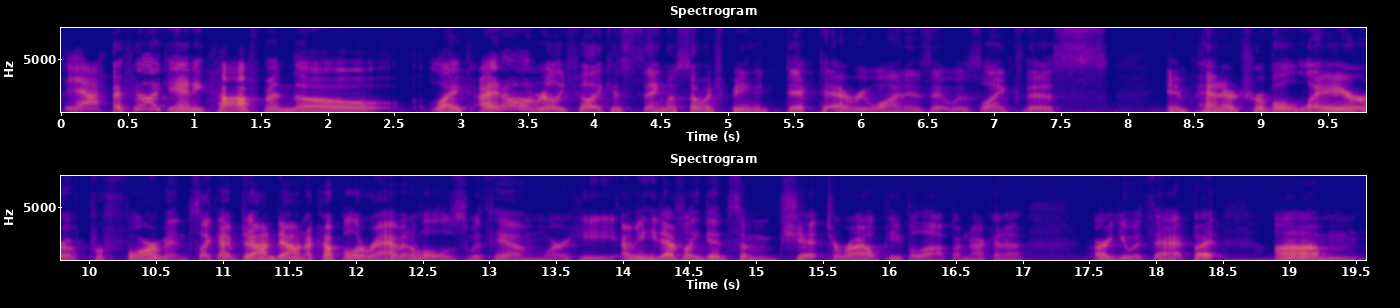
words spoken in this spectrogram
yeah. I feel like Andy Kaufman though, like I don't really feel like his thing was so much being a dick to everyone as it was like this impenetrable layer of performance. Like I've gone down a couple of rabbit holes with him where he I mean he definitely did some shit to rile people up. I'm not going to argue with that, but um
